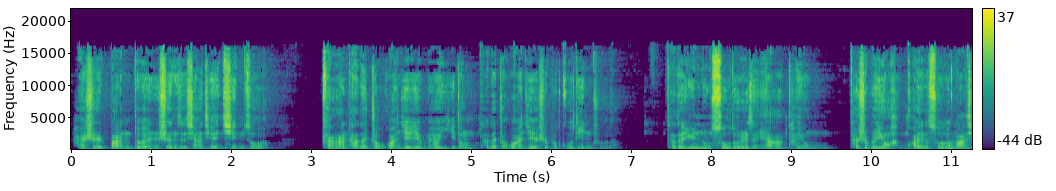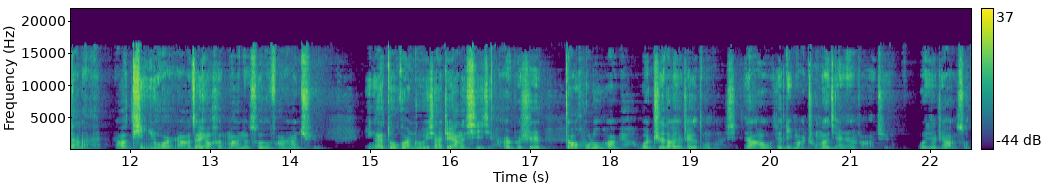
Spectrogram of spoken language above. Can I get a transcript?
还是半蹲身子向前倾做？看看他的肘关节有没有移动，他的肘关节是不是固定住了？他的运动速度是怎样？他用他是不是用很快的速度拉下来，然后停一会儿，然后再用很慢的速度放上去？应该多关注一下这样的细节，而不是照葫芦画瓢。我知道有这个动作，然后我就立马冲到健身房去，我就这样做。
